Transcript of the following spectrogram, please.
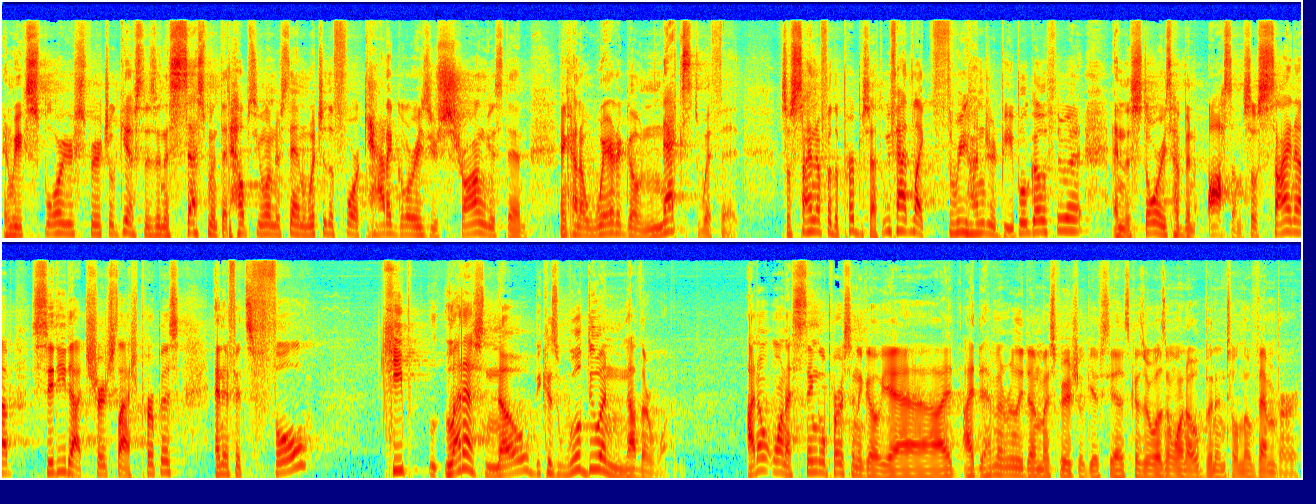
And we explore your spiritual gifts. There's an assessment that helps you understand which of the four categories you're strongest in and kind of where to go next with it. So sign up for the Purpose Path. We've had like 300 people go through it, and the stories have been awesome. So sign up, city.church slash purpose, and if it's full, keep, let us know because we'll do another one. I don't want a single person to go, yeah, I, I haven't really done my spiritual gifts yet because there wasn't one open until November.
